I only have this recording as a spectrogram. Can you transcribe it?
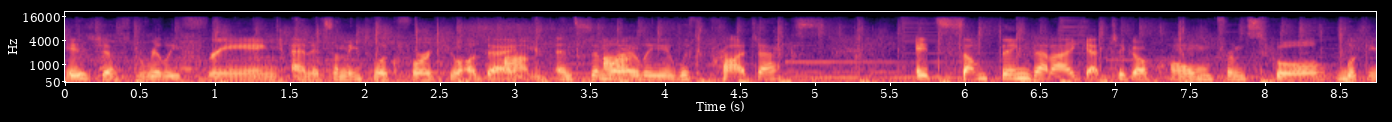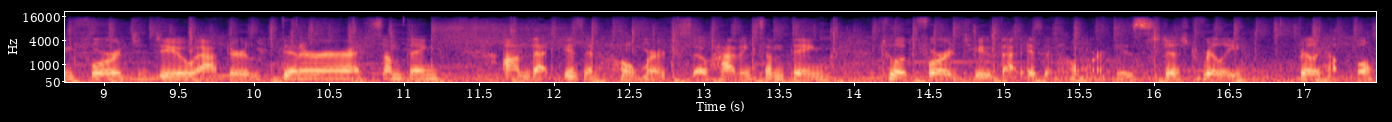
is just really freeing and it's something to look forward to all day. Um, and similarly um, with projects, it's something that I get to go home from school looking forward to do after dinner or something um, that isn't homework. So having something to look forward to that isn't homework is just really, really helpful.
